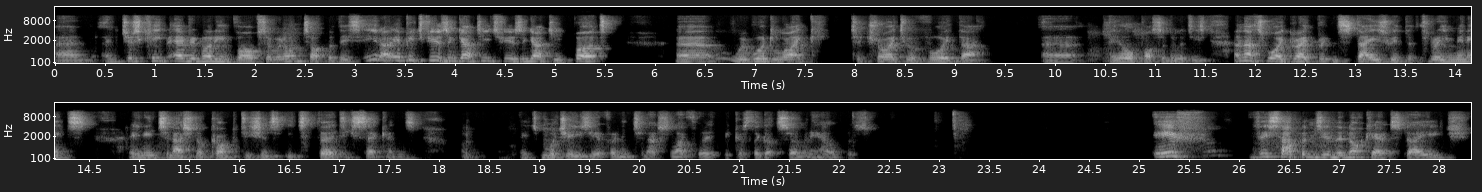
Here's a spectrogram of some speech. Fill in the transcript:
and, and just keep everybody involved so we're on top of this. You know, if it's Fusengachi, it's Fusengachi, but uh, we would like to try to avoid that uh, in all possibilities. And that's why Great Britain stays with the three minutes. In international competitions, it's 30 seconds it's much easier for an international athlete because they got so many helpers. If this happens in the knockout stage,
